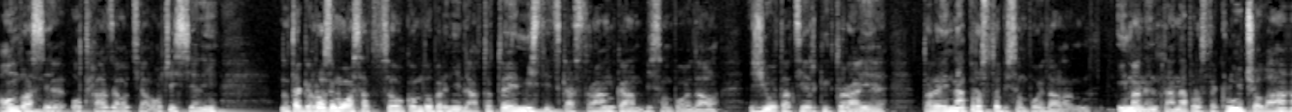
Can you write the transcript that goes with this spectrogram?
a on vlastne odchádza odtiaľ očistený, no tak rozumovo sa to celkom dobre nedá. Toto je mystická stránka, by som povedal, života círky, ktorá je, ktorá je naprosto, by som povedal, imanentná, naprosto kľúčová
